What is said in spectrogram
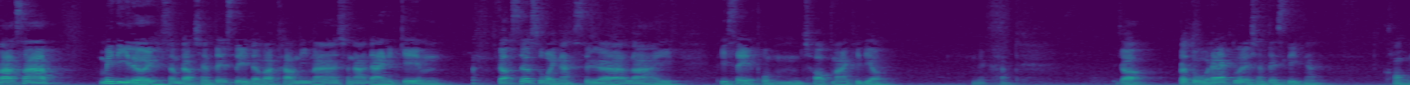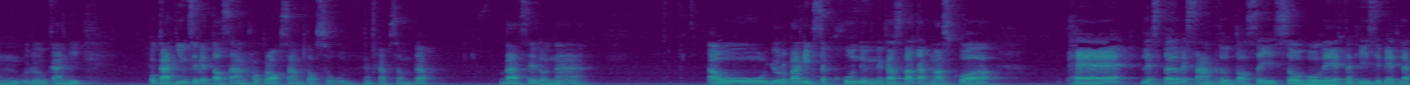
บาร์ซ่าไม่ดีเลยสำหรับแชมเปี้ยนส์ลีกแต่ว่าคราวนี้มาชนะได้ในเกม ก็เสื้อสวยนะ เสื้อลาย พิเศษผมชอบมากทีเดียวนะครับก็ประตูแรกด้วยในแชมเปี้ยนส์ลีกนะ ของฤดูกาลนี้ โอกาสยิง 11 ต่อ 3 เข้ากรอบ 3 ต่อ 0 นะครับสำหรับบาร์เซโลนาเอายูโรปาลีกสักคู่หนึ่งนะครับสปาร์ตักมอสควาแพ้เลสเตอร์ไป 3 ประตูต่อ 4 โซโบเลฟนาที 11 และ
